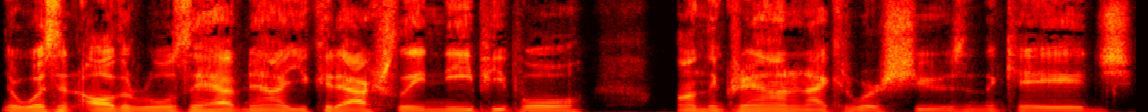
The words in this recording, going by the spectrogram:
There wasn't all the rules they have now. You could actually knee people on the ground, and I could wear shoes in the cage.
